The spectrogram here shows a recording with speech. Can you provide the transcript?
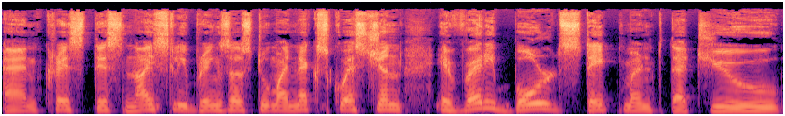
And Chris, this nicely brings us to my next question. A very bold statement that you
